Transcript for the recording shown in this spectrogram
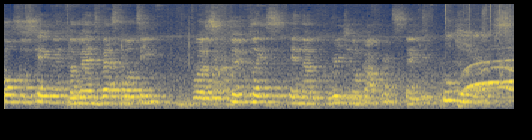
Ulcers came in, the men's basketball team was fifth place in the regional conference. Thank you. Who cares?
